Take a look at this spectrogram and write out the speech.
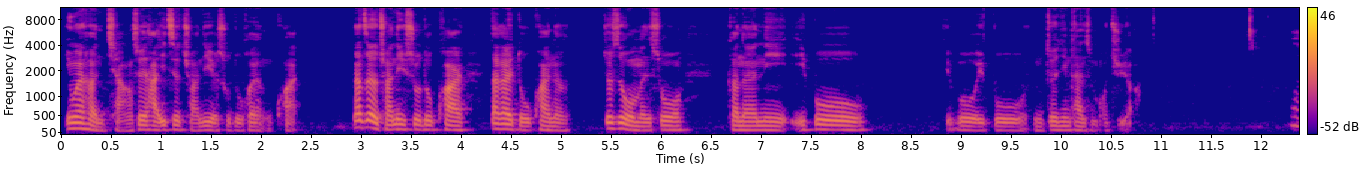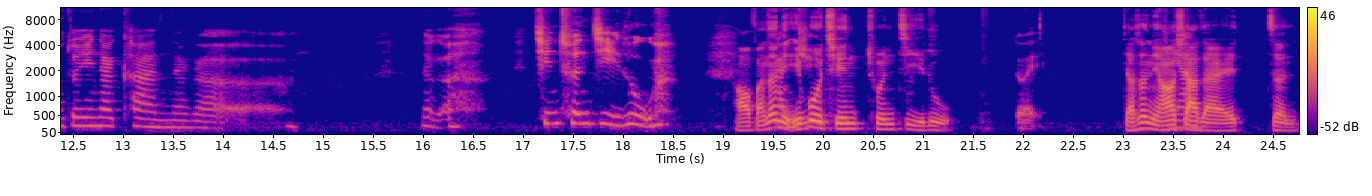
因为很强，所以它一次传递的速度会很快。那这个传递速度快，大概多快呢？就是我们说，可能你一部一部一部，你最近看什么剧啊？我最近在看那个那个 青春记录，好，反正你一部青春记录，对，假设你要下载整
